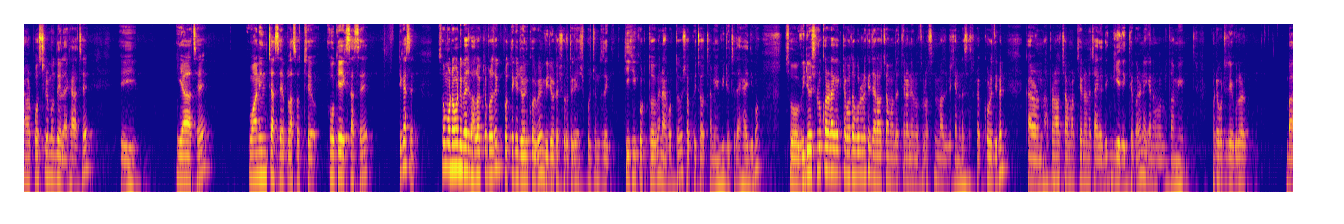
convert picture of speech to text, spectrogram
আমার পোস্টের মধ্যে লেখা আছে, এই ইয়া আছে ওয়ান ইঞ্চ আছে প্লাস হচ্ছে ওকে এক্স আছে, ঠিক আছে? সো মোটামুটি বেশ ভালো একটা প্রজেক্ট প্রত্যেকে জয়েন করবেন। ভিডিওটা শুরু থেকে শেষ পর্যন্ত কী কী করতে হবে, না করতে হবে সব কিছু হচ্ছে আমি ভিডিওতে দেখাই দিব। সো ভিডিও শুরু করার আগে একটা কথা বলে রাখি, যারা হচ্ছে আমাদের চ্যানেলে নতুন আছেন মাঝবি চ্যানেলটা সাবস্ক্রাইব করে দিবেন। কারণ আপনারা হচ্ছে আমার চ্যানেলে চাইলে গিয়ে দেখতে পারেন। এখানে মূলত আমি মোটামুটি রেগুলার বা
